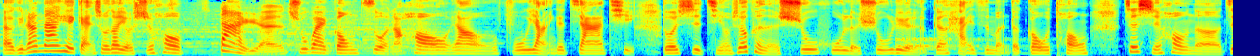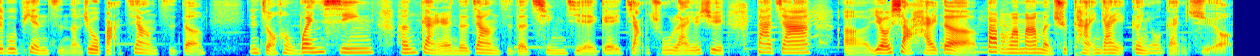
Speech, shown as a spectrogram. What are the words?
呃，可以让大家可以感受到，有时候大人出外工作，然后要抚养一个家庭，多事情，有时候可能疏忽了、疏略了跟孩子们的沟通。这时候呢，这部片子呢就把这样子的。那种很温馨、很感人的这样子的情节给讲出来，也许大家呃有小孩的爸爸妈妈们去看，应该也更有感觉哦。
